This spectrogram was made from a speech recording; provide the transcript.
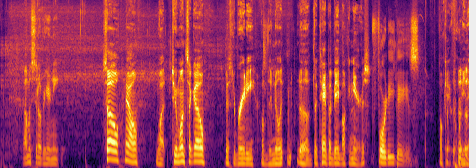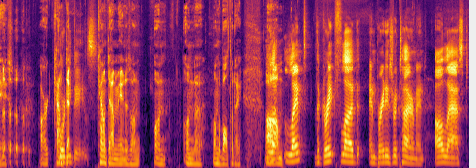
I'm gonna sit over here and eat. So, you know, what, two months ago, Mr. Brady of the New, the, the Tampa Bay Buccaneers, 40 days. okay, 40 days. Our 40 countdown, days. countdown man is on, on, on the, on the ball today. Um, Lent, the Great Flood, and Brady's retirement all last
